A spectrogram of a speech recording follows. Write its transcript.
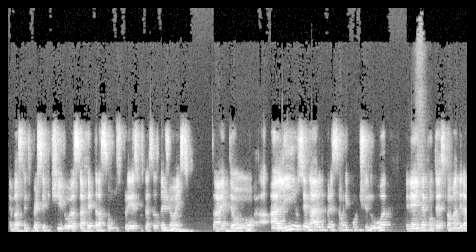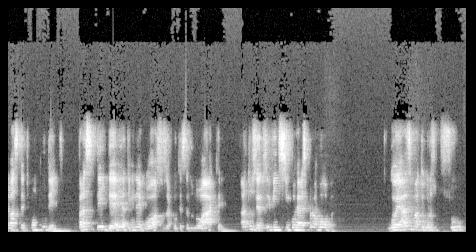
é bastante perceptível essa retração dos preços nessas regiões. Tá? Então, ali o cenário de pressão ele continua, ele ainda acontece de uma maneira bastante contundente. Para se ter ideia, tem negócios acontecendo no Acre a 225 reais por arroba. Goiás e Mato Grosso do Sul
